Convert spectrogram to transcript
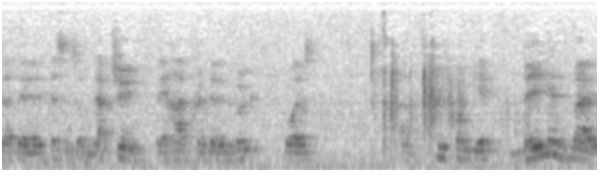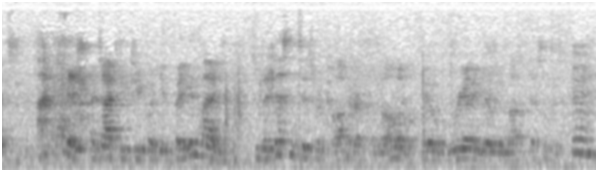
that the distance of Neptune they had printed in the book was um, 2.8 million miles. It's actually 2.8 billion miles. So the distances we're talking are phenomenal. You know, really, really massive distances. Mm.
